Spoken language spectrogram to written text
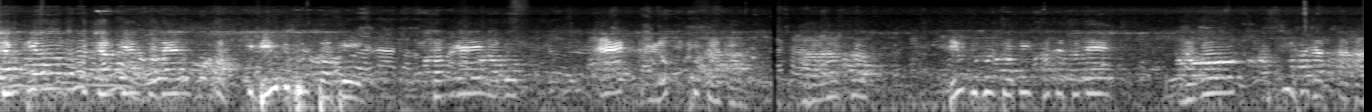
চ্যাম্পিয়ন চ্যাম্পিয়ন ট্রফি সঙ্গে নগদ এক লক্ষ টাকা। বিউটিফুল ট্রফির সাথে সাথে নগদ আশি হাজার টাকা।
